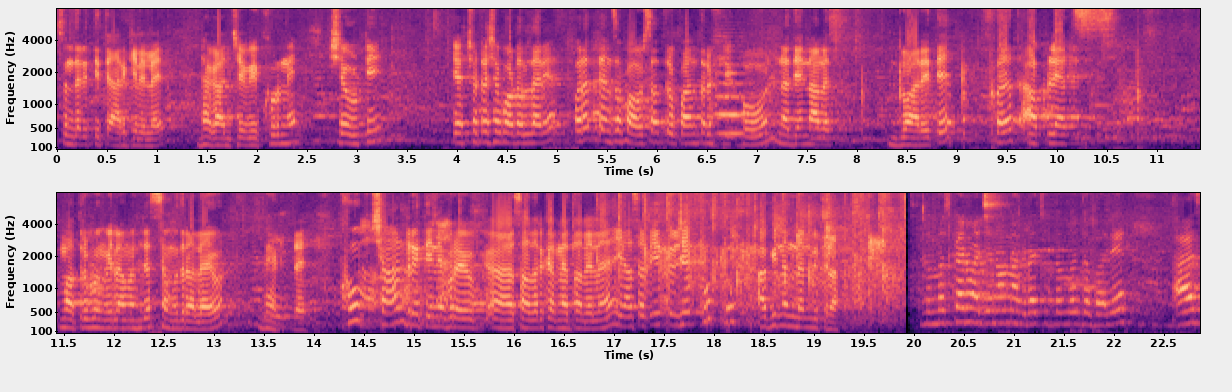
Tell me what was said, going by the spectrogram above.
सुंदर इथे तयार केलेले आहेत ढगांचे विखुरणे. शेवटी या छोट्याशा बॉटलद्वारे परत त्यांचं पावसात रूपांतर फि- होऊन नद्या नाल्याद्वारे ते परत आपल्याच मातृभूमीला म्हणजे समुद्राला येऊन भेटतंय. खूप छान रीतीने प्रयोग अ, सादर करण्यात आलेला आहे. यासाठी तुझे खूप खूप अभिनंदन मित्रा. नमस्कार माझे नाव नागराज चिदंबर दबाले. आज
